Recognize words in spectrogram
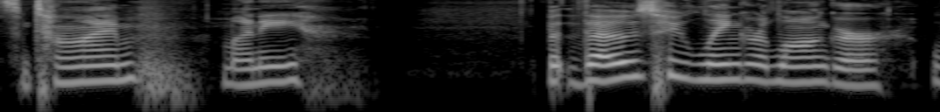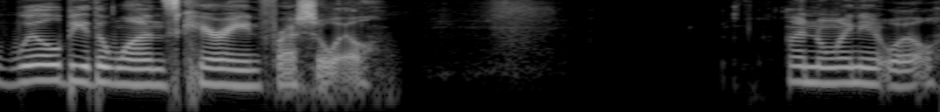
some time, money. But those who linger longer will be the ones carrying fresh oil, anointing oil.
